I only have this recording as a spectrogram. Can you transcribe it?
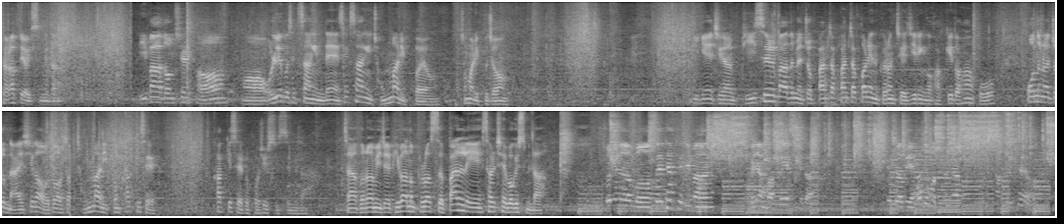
결합되어 있습니다 리바돔 쉘터. 어, 올리브 색상인데 색상이 정말 이뻐요. 정말 이쁘죠? 이게 지금 빛을 받으면 좀 반짝반짝거리는 그런 재질인 것 같기도 하고 오늘은 좀 날씨가 어두워서 정말 이쁜 카키색 카키색을 보실 수 있습니다. 자 그럼 이제 비바돔 플러스 빨리 설치해 보겠습니다. 저희는 뭐 세템트지만 그냥 막 쓰겠습니다. 어차피 못 쓰면 안 긁혀요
